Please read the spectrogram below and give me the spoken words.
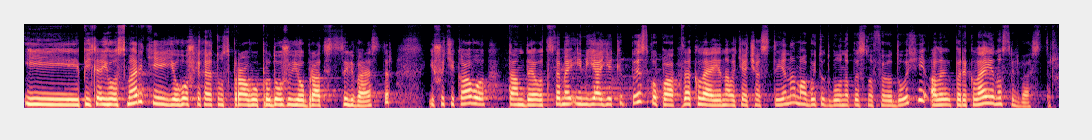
І після його смерті його шляхетну справу продовжує його брат Сильвестр. І що цікаво, там, де от саме ім'я єпископа заклеєна оця частина, мабуть, тут було написано Феодосій, але переклеєно Сильвестр.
